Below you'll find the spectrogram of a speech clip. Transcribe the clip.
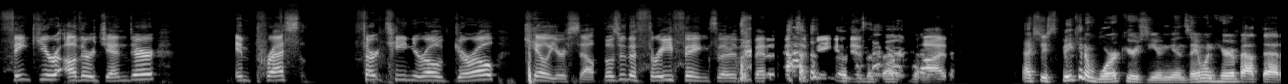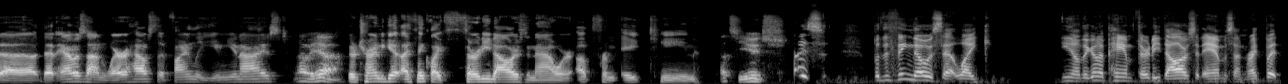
Think your other gender, impress thirteen-year-old girl, kill yourself. Those are the three things that are the benefits of being a Those are Discord mod. Actually, speaking of workers' unions, anyone hear about that? Uh, that Amazon warehouse that finally unionized? Oh yeah, They're trying to get, I think, like thirty dollars an hour, up from eighteen. That's huge. Nice. But the thing though is that like, you know, they're gonna pay him thirty dollars at Amazon, right? But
